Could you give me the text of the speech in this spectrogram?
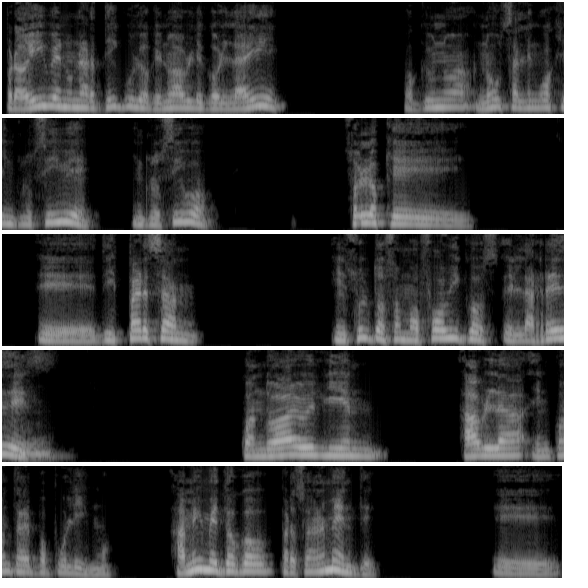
Prohíben un artículo que no hable con la E o que uno no usa el lenguaje inclusive, inclusivo. Son los que eh, dispersan insultos homofóbicos en las redes cuando alguien habla en contra del populismo. A mí me tocó personalmente, eh,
